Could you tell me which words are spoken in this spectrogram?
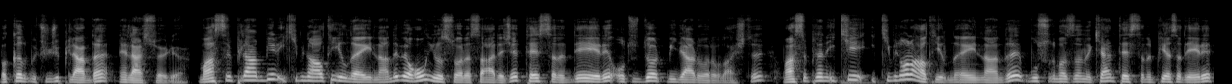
Bakalım 3. planda neler söylüyor. Master Plan 1 2006 yılında yayınlandı ve 10 yıl sonra sadece Tesla'nın değeri 34 milyar dolara ulaştı. Master Plan 2 2016 yılında yayınlandı. Bu sunum hazırlanırken Tesla'nın piyasa değeri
